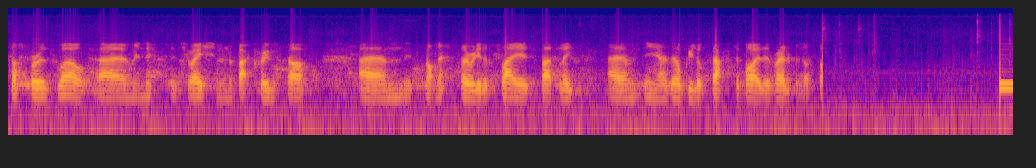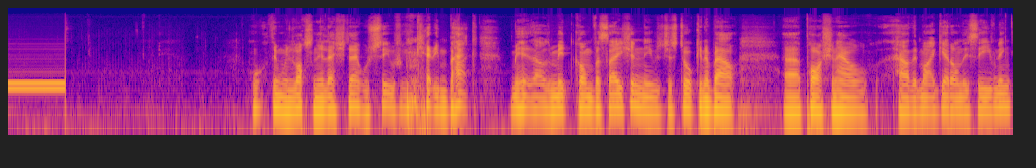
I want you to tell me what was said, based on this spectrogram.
suffer as well um, in this situation, and the backroom staff. Um, it's not necessarily the players, sadly. Um, you know, they'll be looked after by the relevant authorities. Well, I think we lost Nilesh there. We'll see if we can get him back. That was mid conversation. He was just talking about uh, Posh and how, how they might get on this evening.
